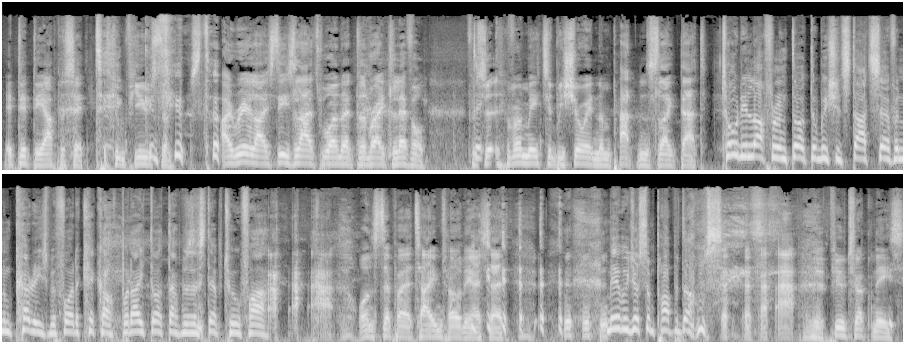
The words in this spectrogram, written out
it did the opposite. It confused, Confused them. them. I realised these lads weren't at the right level for, for me to be showing them patterns like that. Tony Loughlan thought that we should start serving them curries before the kick-off, but I thought that was a step too far. One step at a time, Tony, I said. Maybe just some poppadoms. Few chutneys.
